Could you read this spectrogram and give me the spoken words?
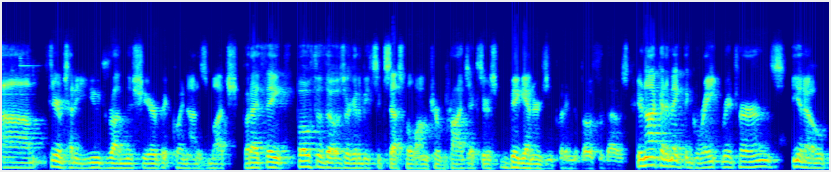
Um, Ethereum's had a huge run this year, Bitcoin not as much, but I think both of those are going to be successful long-term projects. There's big energy put into both of those. You're not going to make the great return you know,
